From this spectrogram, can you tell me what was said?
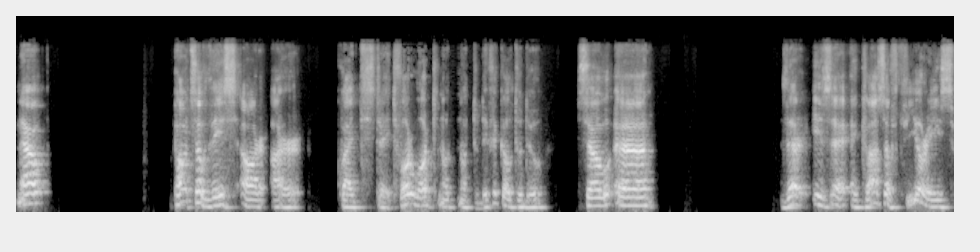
Now, parts of this are, are quite straightforward, not, not too difficult to do. So uh, there is a, a, class of theories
